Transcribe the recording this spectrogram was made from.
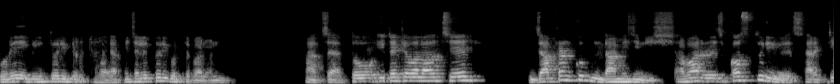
করে এগুলো তৈরি করতে হয়। আপনি চাইলে তৈরি করতে পারবেন। আচ্ছা তো এটাকে বলা হচ্ছে জাফরান খুব দামি জিনিস। আবার রয়েছে কস্তুরি রয়েছে আরেকটি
